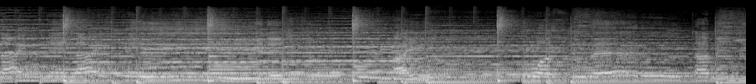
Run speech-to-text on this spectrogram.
泣いて泣いていいでしょう愛を忘れるために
